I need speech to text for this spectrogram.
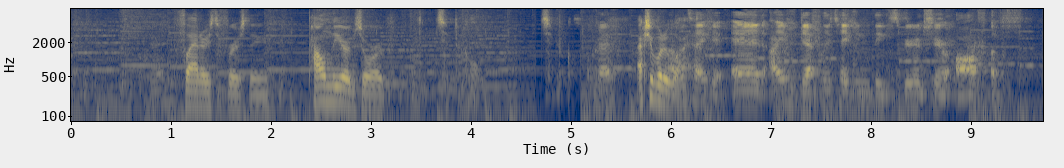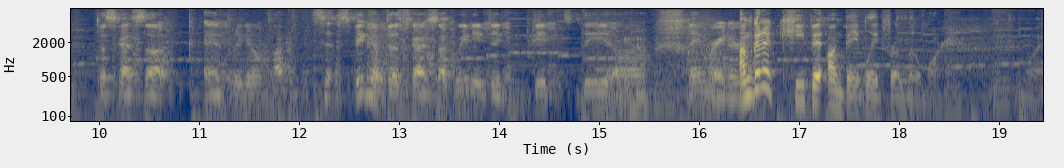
Okay. Flannery's the first thing. Poundly or Absorb. Typical. Typical. Okay. Actually, what I do will I? take it, and I am definitely taking the experience share off of Just Guys Suck and putting it on top. Speaking of Just Guys Suck, we need to get the uh, Name Rater. I'm gonna keep it on Beyblade for a little more. Anyway,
